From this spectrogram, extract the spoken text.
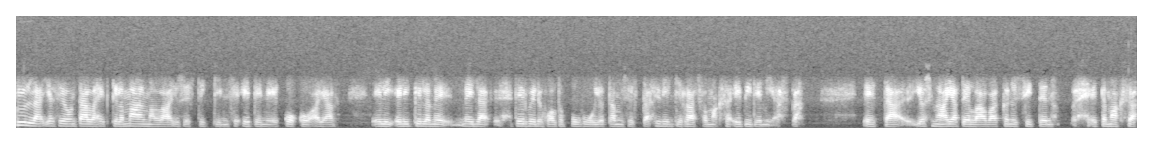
Kyllä, ja se on tällä hetkellä maailmanlaajuisestikin, se etenee koko ajan. Eli, eli kyllä me, meillä terveydenhuolto puhuu jo tämmöisestä hyvinkin rasvamaksa-epidemiasta. Että jos me ajatellaan vaikka nyt sitten, että maksa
